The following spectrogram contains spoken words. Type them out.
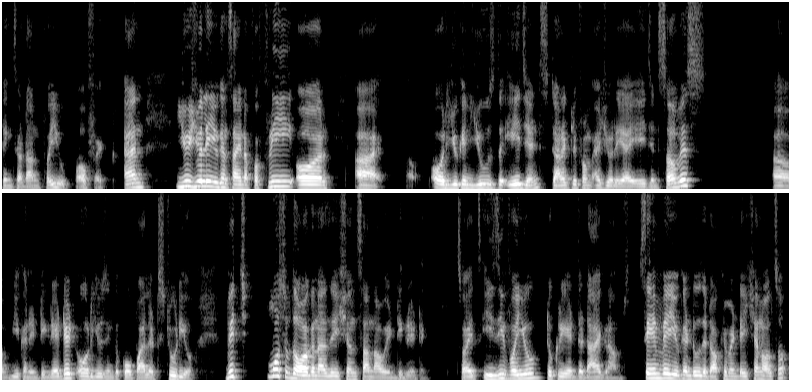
things are done for you. Perfect. And usually you can sign up for free or uh, or you can use the agents directly from azure ai agent service. Uh, you can integrate it or using the copilot studio which most of the organizations are now integrating. So it's easy for you to create the diagrams. Same way you can do the documentation also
